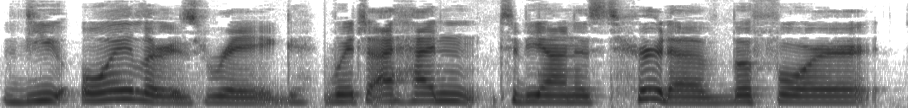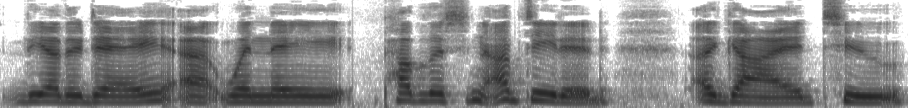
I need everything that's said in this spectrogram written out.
the Oilers rig, which I hadn't, to be honest, heard of before the other day uh, when they published and updated a guide to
